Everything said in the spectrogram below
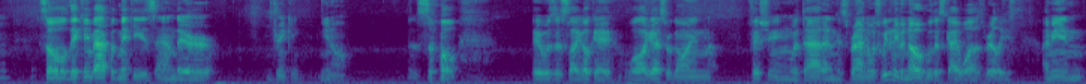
Mm. So they came back with Mickey's and they're drinking, you know. So it was just like, okay, well, I guess we're going fishing with dad and his friend, which we didn't even know who this guy was, really. I mean,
